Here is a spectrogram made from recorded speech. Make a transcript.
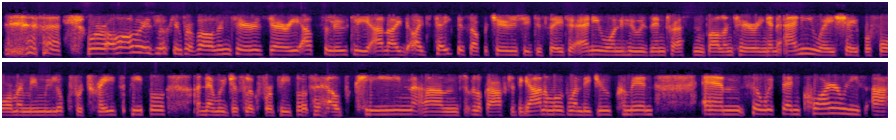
We're always looking for volunteers, Jerry, absolutely. And I'd, I'd take this opportunity to say to anyone who is interested in volunteering in any way, shape, or form. I mean, we look for tradespeople and then we just look for people to help clean and look after the animals when they do come in. Um, so it's inquiries at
